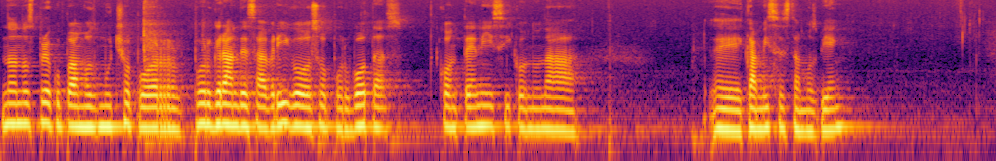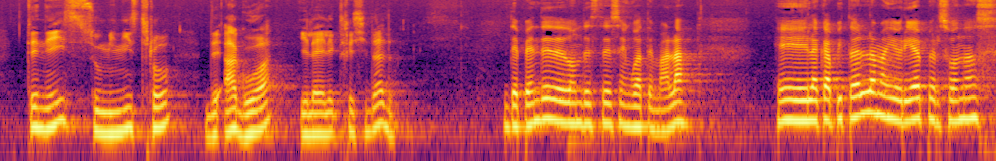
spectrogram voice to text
No nos preocupamos mucho por, por grandes abrigos o por botas. Con tenis y con una eh, camisa estamos bien. ¿Tenéis suministro de agua y la electricidad? Depende de dónde estés en Guatemala. Eh, la capital, la mayoría de personas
